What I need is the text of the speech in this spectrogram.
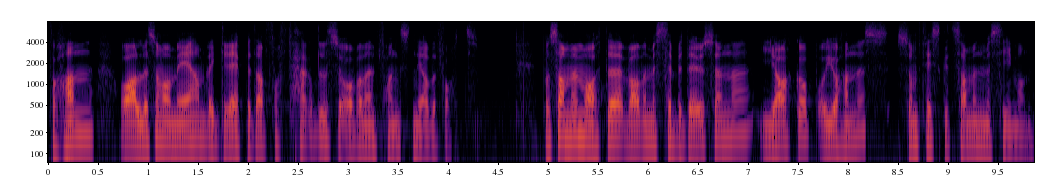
For han og alle som var med ham, ble grepet av forferdelse over den fangsten de hadde fått. På samme måte var det med Sebedeus-sønnene, Jakob og Johannes, som fisket sammen med Simon.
